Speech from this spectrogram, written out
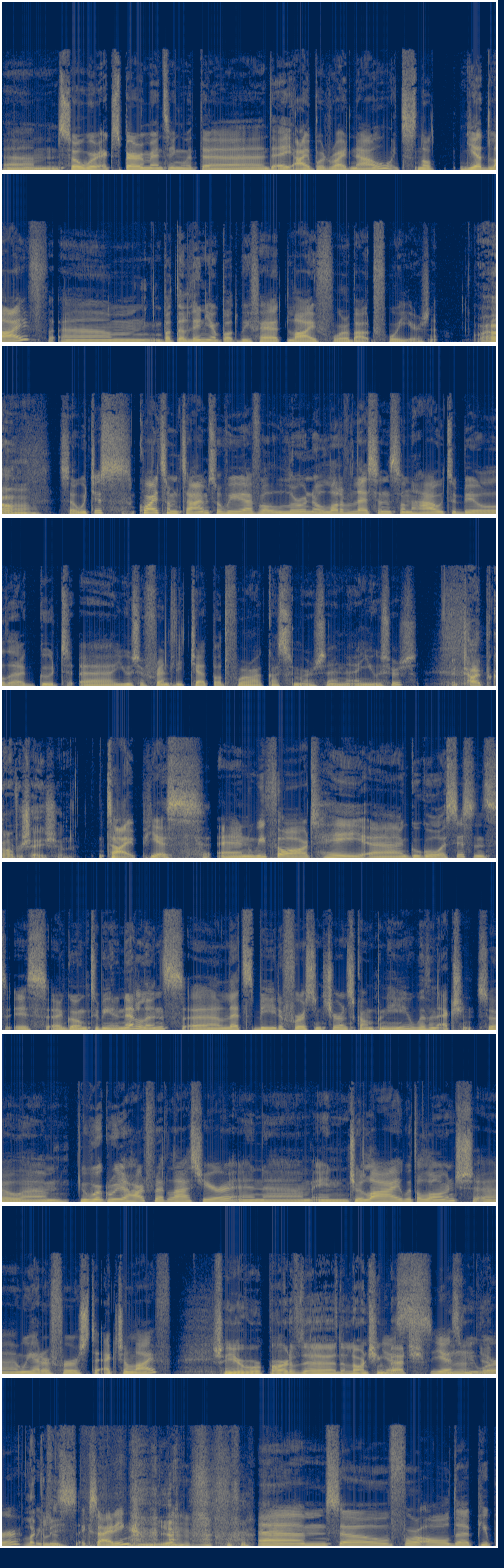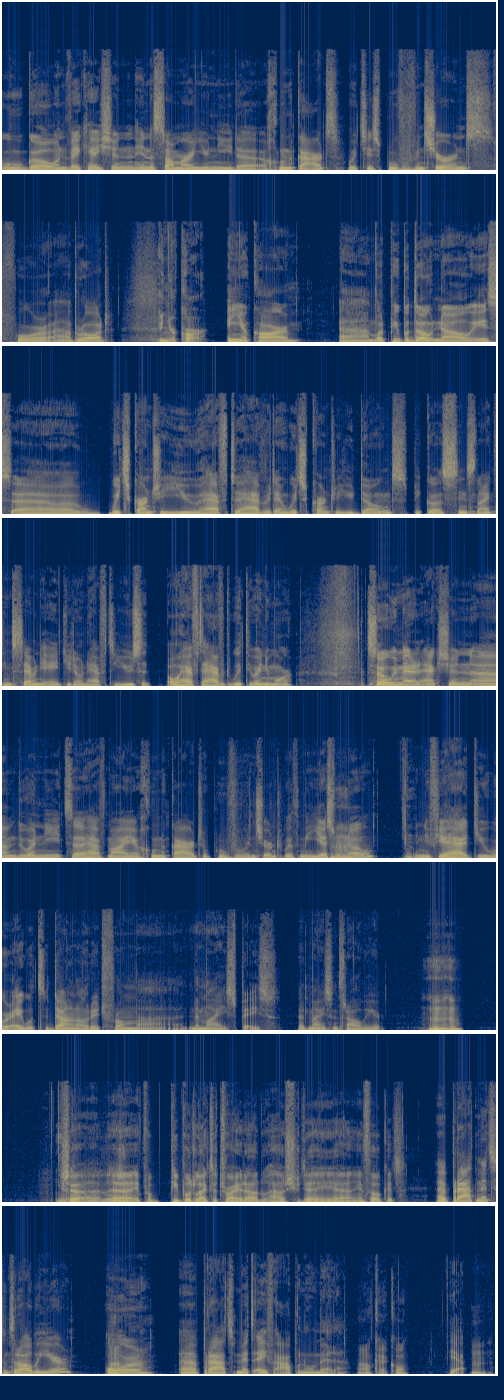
Um, so we're experimenting with the the AI bot right now. It's not yet live, um, but the linear bot we've had live for about four years now. Wow. So, which is quite some time. So, we have uh, learned a lot of lessons on how to build a good uh, user friendly chatbot for our customers and uh, users. A type conversation. type, yes. And we thought, hey, uh, Google Assistant is uh, going to be in the Netherlands. Uh, let's be the first insurance company with an action. So um, we worked really hard for that last year. And um, in July, with the launch, uh, we had our first action live. So you were part of the the launching yes, batch. Yes, Mm. we were, which luckily. was exciting. yeah. Um, so for all the people who go on vacation in the summer, you need a, a groene kaart, which is proof of insurance for uh, abroad In your car. in your car. Um, what people don't know is uh, which country you have to have it and which country you don't, because since 1978 you don't have to use it or have to have it with you anymore. So we made an action: um, Do I need to have my uh, groene kaart or proof of insurance with me? Yes or no? And if you had, you were able to download it from uh, the MySpace at My Centraal Beheer. Mhm. Yeah. So uh, uh, if people would like to try it out, how should they uh, invoke it? Uh, praat met Centraal Beheer or uh, praat met even Apeldoorn bellen. Okay, cool.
